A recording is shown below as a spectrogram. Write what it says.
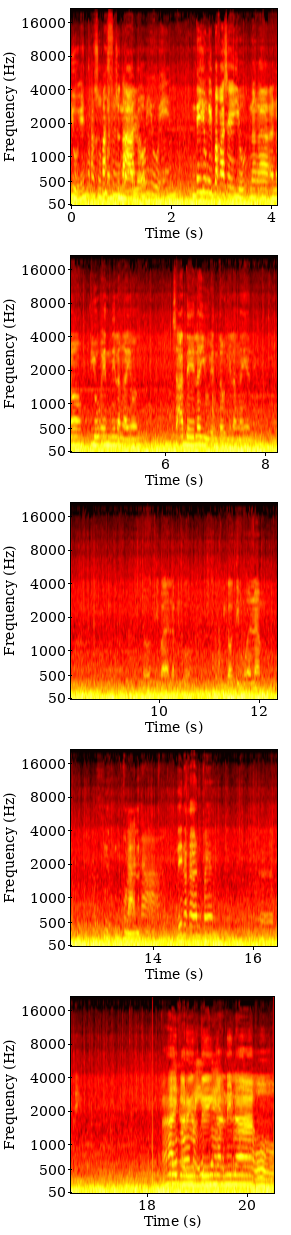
UN, nakasumpan sundalo. UN. Hindi, yung iba kasi, yu, ng, ah, ano, UN nila ngayon. Sa Adela, UN daw nila ngayon. Eh. So, di ba alam ko? Ikaw di mo alam. Wala na. Hindi, nakaan pa yan. Pa. Ay, Yan, oh, career may day event. nga nila. Oo.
